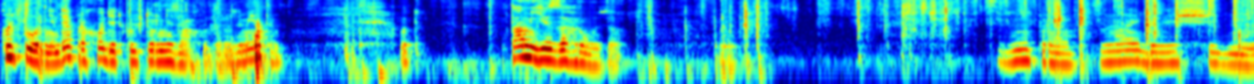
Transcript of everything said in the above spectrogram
культурні, де проходять культурні заходи, розумієте? От там є загроза. Дніпро, найближчі дні.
